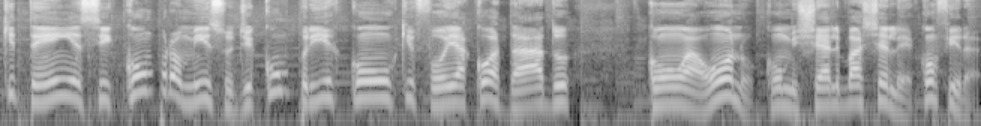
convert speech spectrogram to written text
que tem esse compromisso de cumprir com o que foi acordado com a ONU, com Michelle Bachelet. Confira.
